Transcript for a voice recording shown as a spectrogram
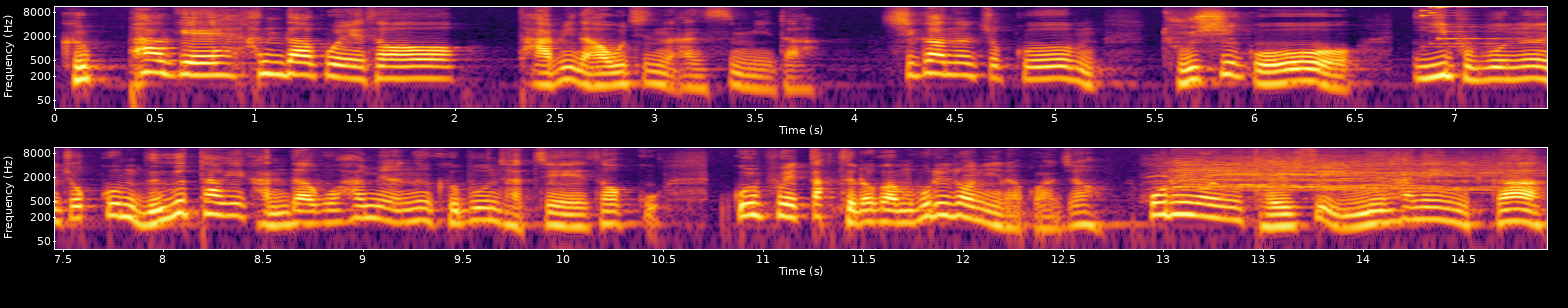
급하게 한다고 해서 답이 나오지는 않습니다. 시간을 조금 두시고 이 부분을 조금 느긋하게 간다고 하면은 그 부분 자체에서 골프에 딱 들어가면 홀인원이라고 하죠. 홀인원이 될 수 있는 한 해니까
